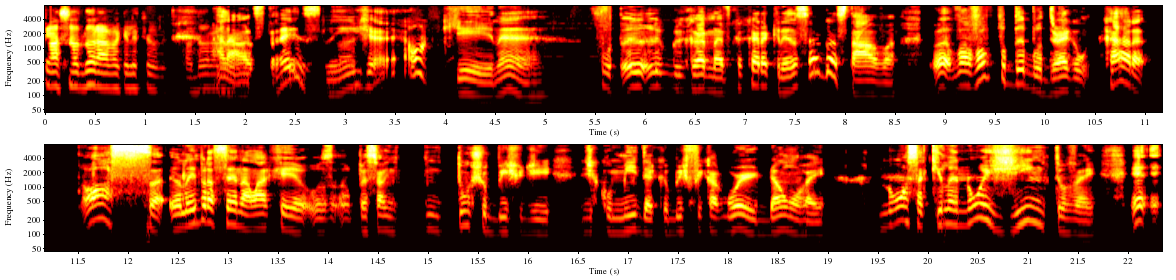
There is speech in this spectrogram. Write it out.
Nossa, eu adorava aquele filme. eu Adorava. Ah, não, os três ninjas é ok, né? Puta, cara, na época que eu era criança eu gostava. Vamos pro Double Dragon. Cara, nossa, eu lembro a cena lá que os- o pessoal en- entuxa o bicho de, de comida, que o bicho fica gordão, velho. Nossa, aquilo é nojento, velho. É, é-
